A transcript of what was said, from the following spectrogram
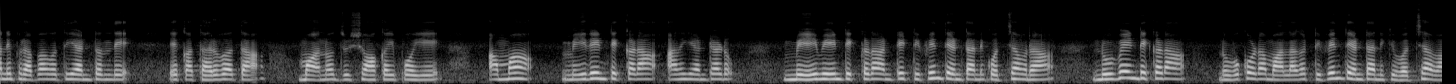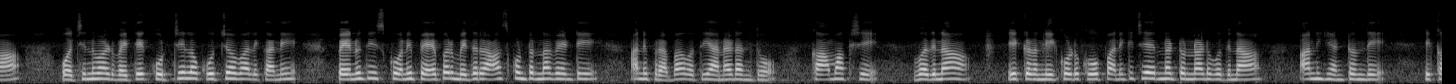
అని ప్రభావతి అంటుంది. ఇక తర్వాత మనోజ్ షాక్ అయిపోయి అమ్మ మీరేంటి ఇక్కడ అని అంటాడు. మేమేంటి ఇక్కడ అంటే టిఫిన్ తినటానికి వచ్చాంరా. నువ్వేంటి ఇక్కడ నువ్వు కూడా మాలాగా టిఫిన్ తినటానికి వచ్చావా? వచ్చిన వాడివైతే కుర్చీలో కూర్చోవాలి కానీ పెను తీసుకొని పేపర్ మీద రాసుకుంటున్నావేంటి? అని ప్రభావతి అనడంతో కామాక్షి వదినా ఇక్కడ నీ కొడుకు పనికి చేరినట్టున్నాడు వదినా అని అంటుంది. ఇక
